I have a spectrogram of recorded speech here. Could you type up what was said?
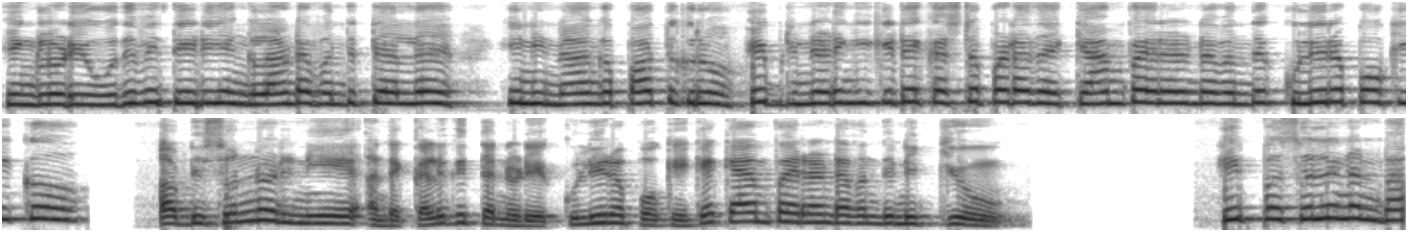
எங்களுடைய உதவி தேடி எங்களாண்ட வந்துட்டால இனி நாங்க பாத்துக்கிறோம். இப்படி நடுங்கிக்கிட்டே கஷ்டப்படாத கேம்ப் ஃபயராண்ட வந்து குளிர போக்கிக்கோ. அப்படி சொன்ன உடனே அந்த கழுகு தன்னுடைய குளிர போக்கிக்க கேம்ப் ஃபயராண்ட வந்து நிற்கும் இப்ப சொல்லு நண்பா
